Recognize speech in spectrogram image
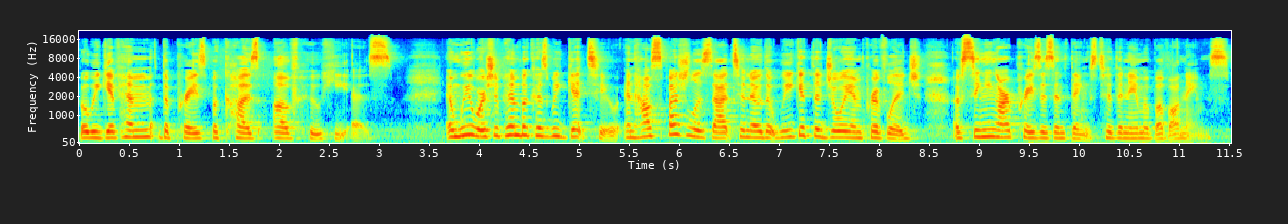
but we give him the praise because of who he is. And we worship him because we get to. And how special is that to know that we get the joy and privilege of singing our praises and thanks to the name above all names?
